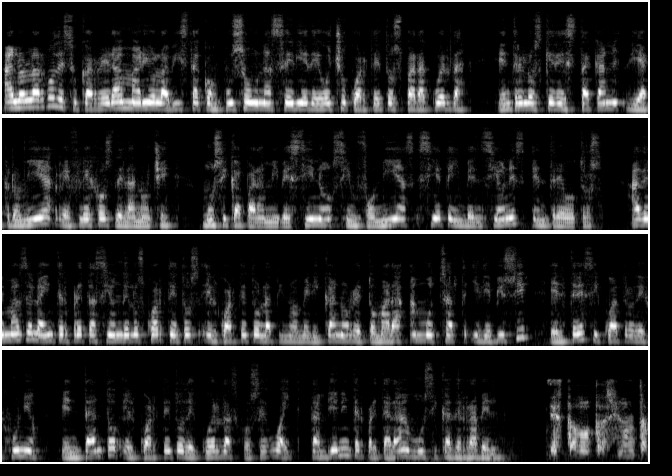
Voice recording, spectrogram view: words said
a lo largo de su carrera, Mario Lavista compuso una serie de ocho cuartetos para cuerda, entre los que destacan Diacronía, Reflejos de la Noche, Música para mi vecino, Sinfonías, Siete Invenciones, entre otros. Además de la interpretación de los cuartetos, el cuarteto latinoamericano retomará a Mozart y Debussy el 3 y 4 de junio. En tanto, el cuarteto de cuerdas José White también interpretará música de Ravel esta dotación tan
